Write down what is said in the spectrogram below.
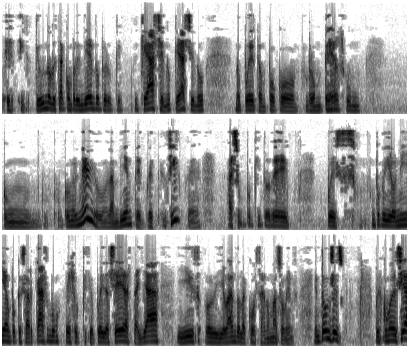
eh, que uno lo está comprendiendo, pero que, ¿qué hace, no? ¿Qué hace, no? No puede tampoco romper con, con, con el medio, con el ambiente. Pues, sí, eh, hace un poquito de, pues, un poco de ironía, un poco de sarcasmo, es lo que se puede hacer hasta allá y ir llevando la cosa, ¿no? Más o menos. Entonces, pues como decía,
